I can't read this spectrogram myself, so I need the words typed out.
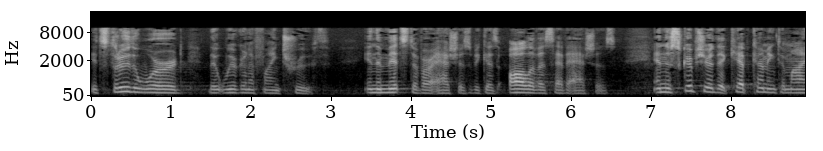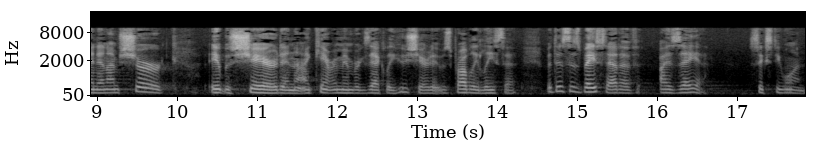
It's through the word that we're going to find truth in the midst of our ashes because all of us have ashes. And the scripture that kept coming to mind, and I'm sure it was shared, and I can't remember exactly who shared it, it was probably Lisa, but this is based out of Isaiah 61.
